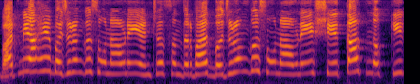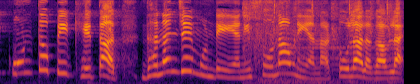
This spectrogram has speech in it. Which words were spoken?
बातमी आहे बजरंग सोनावणे यांच्या संदर्भात. बजरंग सोनावणे शेतात नक्की कोणतं पीक घेतात? धनंजय मुंडे यांनी सोनावणे यांना टोला लगावलाय.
